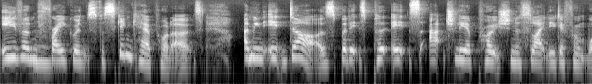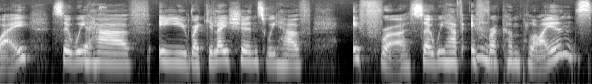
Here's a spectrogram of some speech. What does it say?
even mm. fragrance for skincare products products. I mean, it does, but it's it's actually approached in a slightly different way. So we yes. have EU regulations, we have IFRA, so we have IFRA mm. compliance,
